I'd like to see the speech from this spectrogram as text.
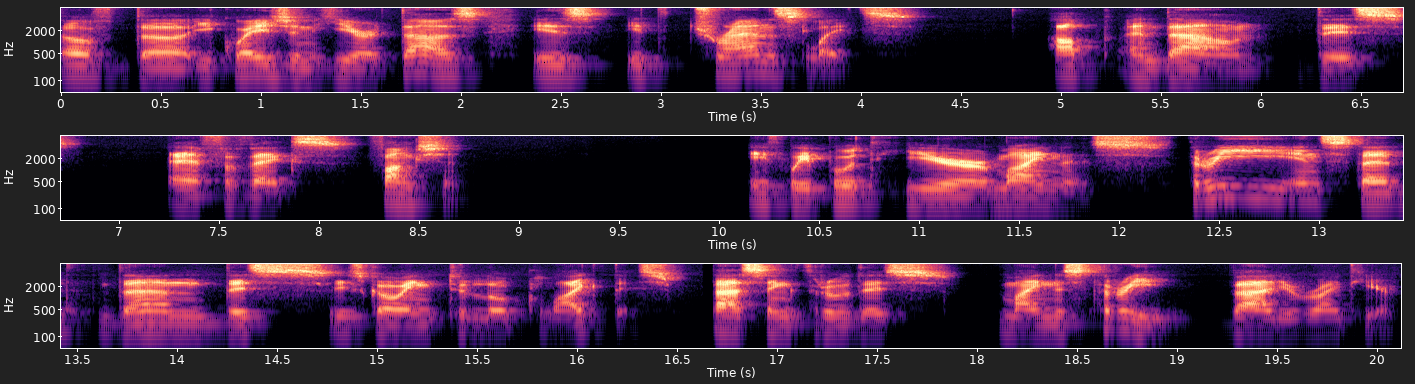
of the equation here does is it translates up and down this f of x function. If we put here minus 3 instead, then this is going to look like this, passing through this minus 3 value right here.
